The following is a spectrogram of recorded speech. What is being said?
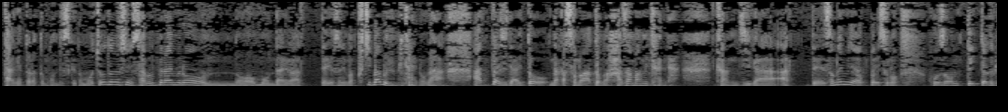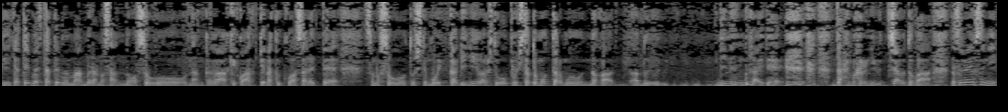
ターゲットだと思うんですけどもちょうど要するにサブプライムローンの問題があって要するにまプチバブルみたいのがあった時代となんかその後の狭間みたいな感じがあってでその意味ではやっぱりその保存っていった時に例えば例えばまあ村野さんのそごうなんかが結構あっけなく壊されてそのそごうとしてもう一回リニューアルしてオープンしたと思ったらもうなんかあの2年ぐらいで 大丸に売っちゃうとかそれは要するに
